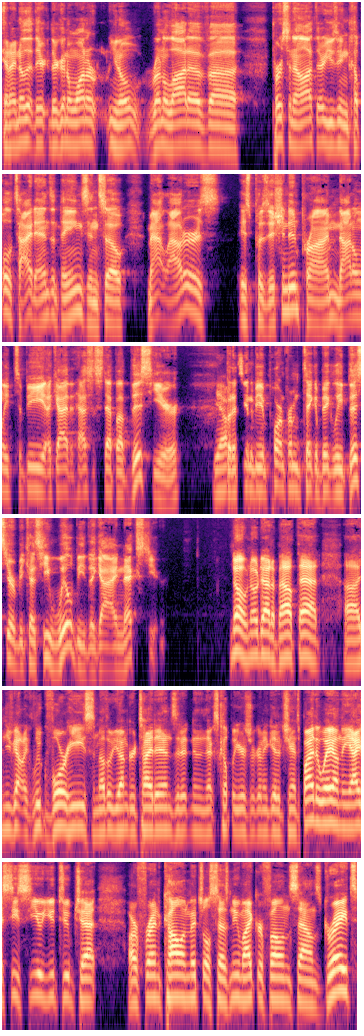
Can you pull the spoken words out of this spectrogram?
And I know that they're, they're going to want to, you know, run a lot of uh, personnel out there using a couple of tight ends and things. And so Matt Lauter is, is positioned in prime, not only to be a guy that has to step up this year, Yep. But it's going to be important for him to take a big leap this year because he will be the guy next year. No, no doubt about that. Uh, and you've got like Luke Voorhees, some other younger tight ends that in the next couple years are going to get a chance. By the way, on the ICCU YouTube chat, our friend Colin Mitchell says new microphone sounds great.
